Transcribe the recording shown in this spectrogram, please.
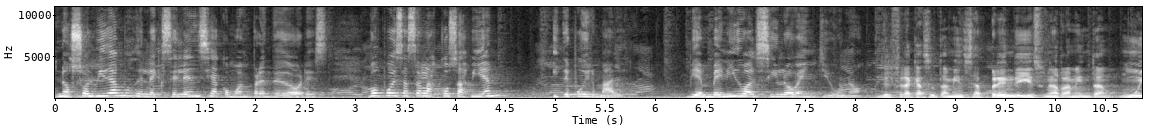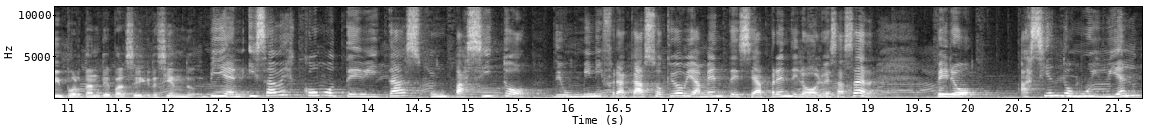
nos olvidamos de la excelencia como emprendedores. Vos podés hacer las cosas bien y te puede ir mal. Bienvenido al siglo XXI. Del fracaso también se aprende y es una herramienta muy importante para seguir creciendo. Bien, ¿y sabes cómo te evitas un pasito de un mini fracaso que obviamente se aprende y lo volvés a hacer? Pero haciendo muy bien,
